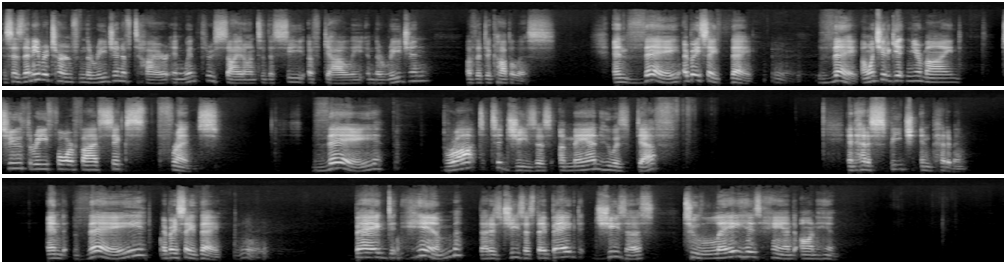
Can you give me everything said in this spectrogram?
It says, Then he returned from the region of Tyre and went through Sidon to the Sea of Galilee in the region of the Decapolis. And they, everybody say they. They. I want you to get in your mind two, three, four, five, six friends. They brought to Jesus a man who was deaf and had a speech impediment. And they, everybody say they, begged him, that is Jesus, they begged Jesus to lay his hand on him.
